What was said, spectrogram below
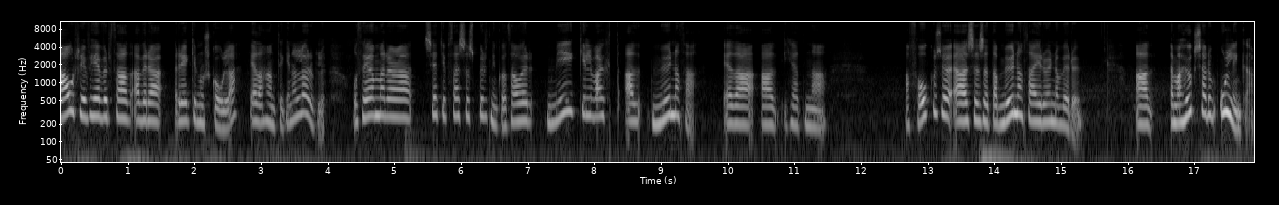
áhrif hefur það að vera rekin úr skóla eða handtekinn á lauruglu? Og þegar maður er að setja upp þessa spurningu þá er mikilvægt að muna það. Eða að hérna að fókusu, eða sem sagt að muna það í raun og veru. Að ef maður hugsa um úlinga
